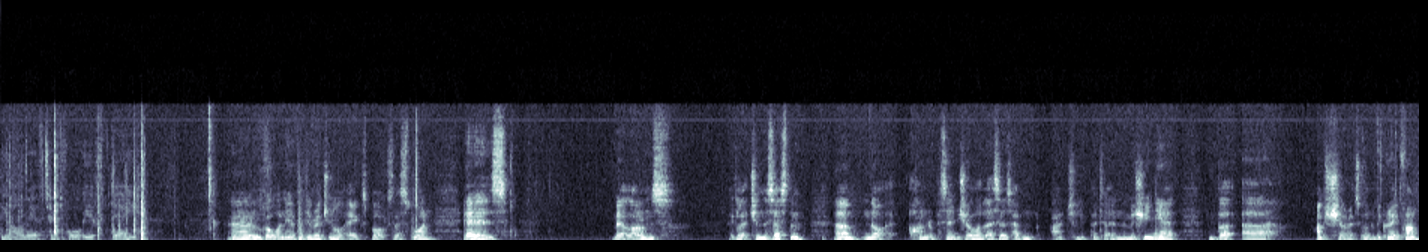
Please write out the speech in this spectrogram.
the Army of Two 40th day. And we've got one here for the original Xbox. This one is Metal Arms, a glitch in the system. Um, not 100% sure what this is, haven't actually put it in the machine yet, but uh, I'm sure it's going to be great fun.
